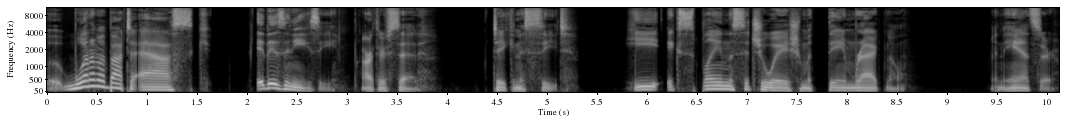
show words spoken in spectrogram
What I'm about to ask, it isn't easy, Arthur said, taking a seat. He explained the situation with Dame Ragnell and the answer.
